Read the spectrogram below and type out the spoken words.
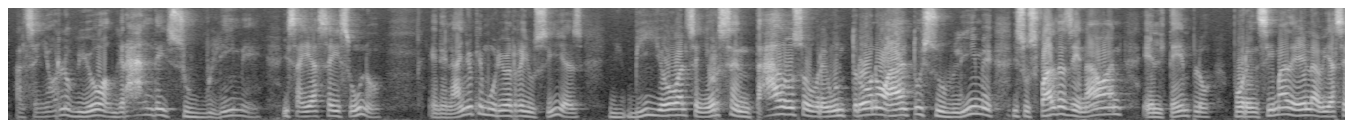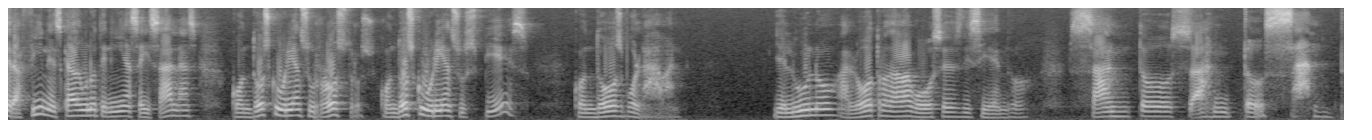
Al Señor lo vio grande y sublime. Isaías 6.1. En el año que murió el rey Usías, vi yo al Señor sentado sobre un trono alto y sublime, y sus faldas llenaban el templo. Por encima de él había serafines, cada uno tenía seis alas, con dos cubrían sus rostros, con dos cubrían sus pies, con dos volaban. Y el uno al otro daba voces diciendo, Santo, Santo, Santo.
